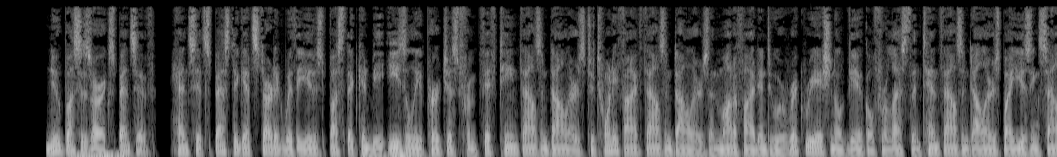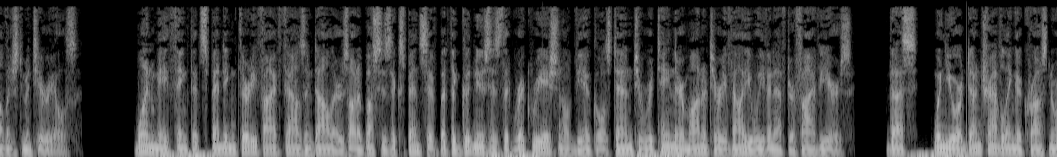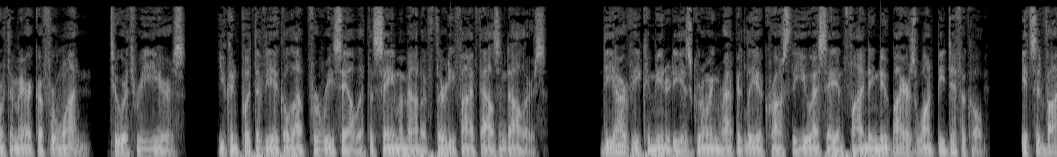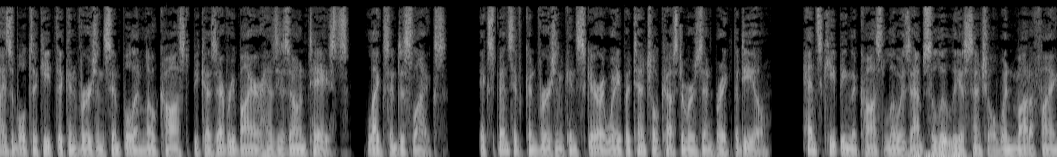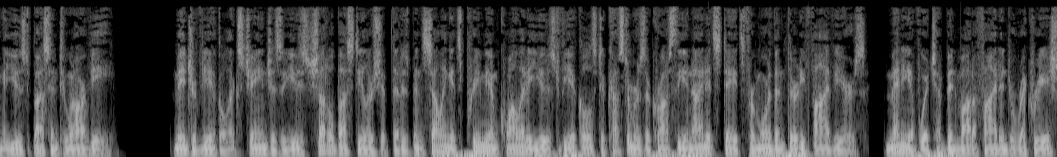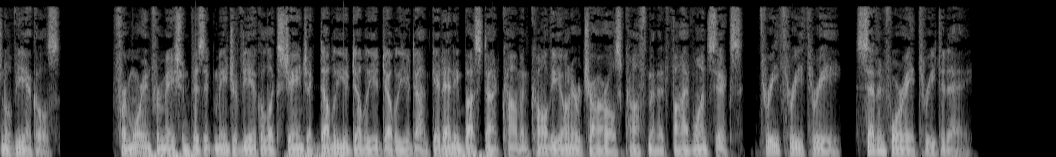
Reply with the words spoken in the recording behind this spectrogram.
New buses are expensive, hence it's best to get started with a used bus that can be easily purchased from $15,000 to $25,000 and modified into a recreational vehicle for less than $10,000 by using salvaged materials. One may think that spending $35,000 on a bus is expensive but the good news is that recreational vehicles tend to retain their monetary value even after five years. Thus, when you are done traveling across North America for one, two or three years, you can put the vehicle up for resale at the same amount of $35,000. The RV community is growing rapidly across the USA and finding new buyers won't be difficult. It's advisable to keep the conversion simple and low cost because every buyer has his own tastes, likes and dislikes. Expensive conversion can scare away potential customers and break the deal. Hence keeping the cost low is absolutely essential when modifying a used bus into an RV. Major Vehicle Exchange is a used shuttle bus dealership that has been selling its premium quality used vehicles to customers across the United States for more than 35 years, many of which have been modified into recreational vehicles. For more information visit Major Vehicle Exchange at www.getanybus.com and call the owner Charles Kaufman at 516-333-7483 today.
